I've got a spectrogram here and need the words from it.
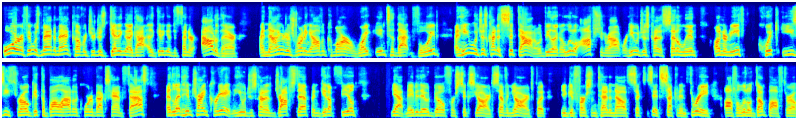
or if it was man to man coverage, you're just getting a guy, getting a defender out of there. And now you're just running Alvin Kamara right into that void. And he would just kind of sit down. It would be like a little option route where he would just kind of settle in underneath, quick, easy throw, get the ball out of the quarterback's hand fast, and let him try and create. And he would just kind of drop step and get upfield yeah, maybe they would go for six yards, seven yards, but you get first and 10, and now it's six, it's second and three off a little dump off throw.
